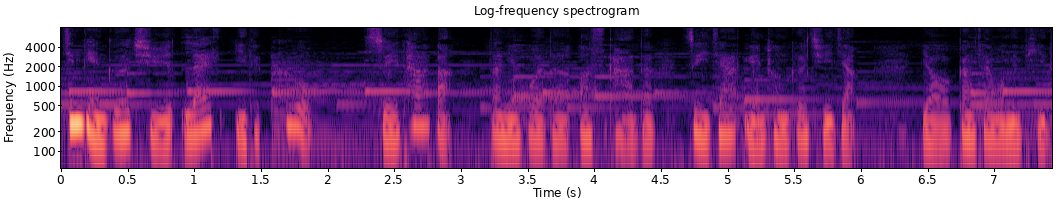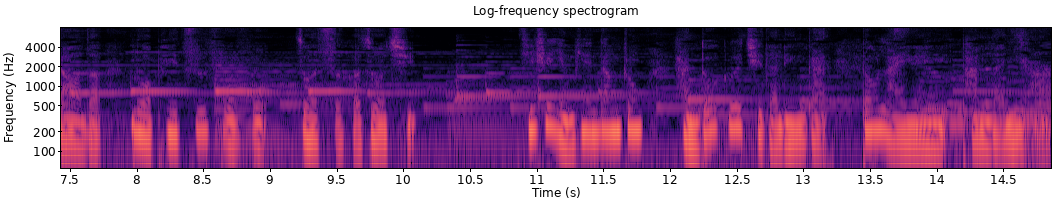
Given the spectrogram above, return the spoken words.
经典歌曲《Let It Go》，随它吧，当年获得奥斯卡的最佳原创歌曲奖，由刚才我们提到的洛佩兹夫妇作词和作曲。其实，影片当中很多歌曲的灵感都来源于他们的女儿。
